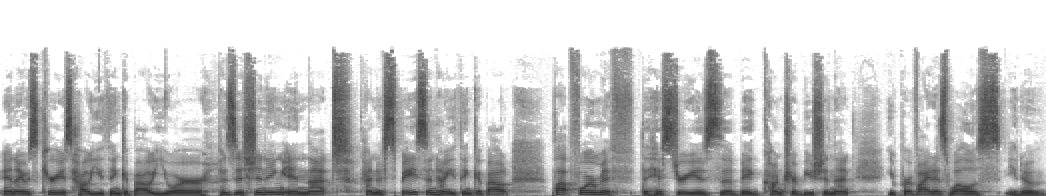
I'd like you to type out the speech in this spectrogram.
And I was curious how you think about your positioning in that kind of space and how you think about platform if the history is the big contribution contribution that you provide as well as, you know,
